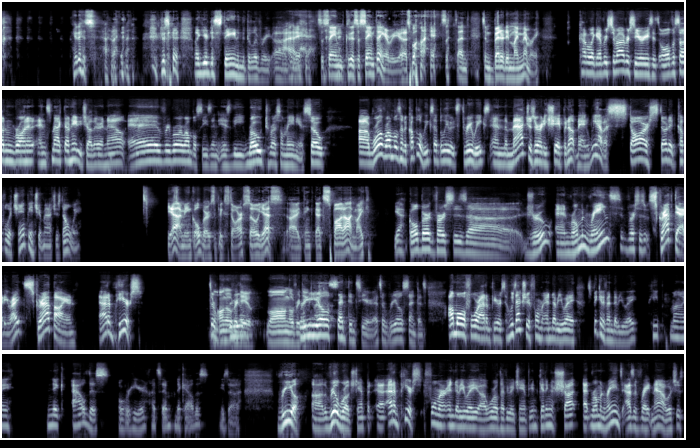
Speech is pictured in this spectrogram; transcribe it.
it is. just like your disdain in the delivery. Uh, I, it's the same because it's the same thing every year. That's why it's it's, it's embedded in my memory. kind of like every Survivor Series, it's all of a sudden Raw and, SmackDown hate each other, and now every Royal Rumble season is the road to WrestleMania. So, uh, Royal Rumble's in a couple of weeks, I believe it's three weeks, and the match is already shaping up. Man, we have a star-studded couple of championship matches, don't we? Yeah, I mean Goldberg's a big star, so yes, I think that's spot on, Mike. Yeah, Goldberg versus uh, Drew and Roman Reigns versus Scrap Daddy, right? Scrap Iron, Adam Pearce. It's a Long real- overdue. Long overdue. real sentence here. That's a real sentence. I'm all for Adam Pearce, who's actually a former NWA. Speaking of NWA, peep my Nick Aldis over here. That's him, Nick Aldis. He's a real, uh, the real world champ. But uh, Adam Pearce, former NWA uh, World Heavyweight Champion, getting a shot at Roman Reigns as of right now, which is.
